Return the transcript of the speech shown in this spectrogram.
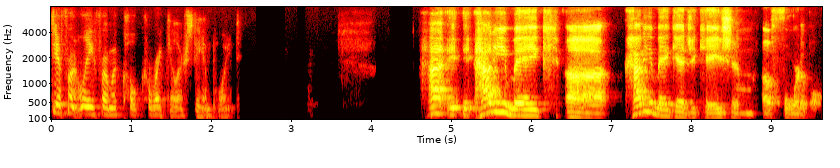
differently from a co-curricular standpoint. How, how do you make uh, how do you make education affordable?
